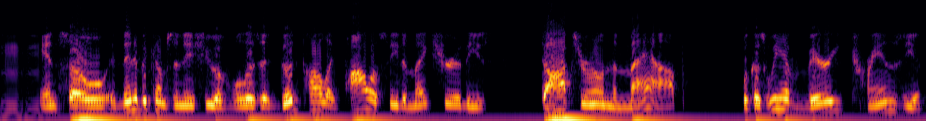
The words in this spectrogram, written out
Mm-hmm. And so then it becomes an issue of well, is it good public policy to make sure these dots are on the map because we have very transient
